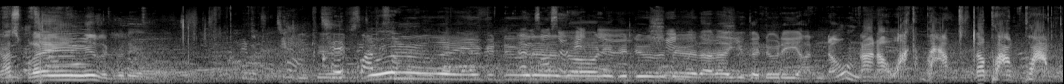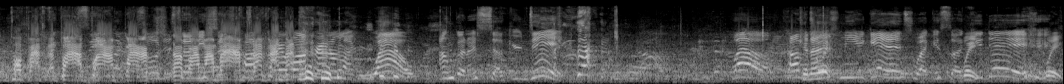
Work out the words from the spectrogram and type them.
Cosplay music video. You can do it, you can do it in the zone, you can do the bit of the- you can do the unknown, not a walk about. The pom pom pom pom pom pom pom pom. So just so you said cock, I walk around, I'm like, wow, I'm gonna suck your dick. wow, come Can I- touch me again so I can suck Wait, your dick. Wait,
